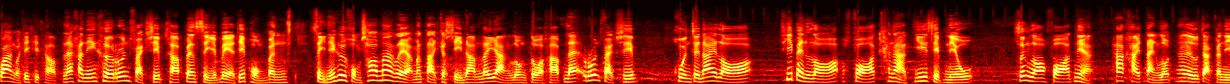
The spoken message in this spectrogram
กว้างกว่าที่คิดครับ และคันนี้คือรุ่นแฟลกชิพครับ เป็นสีเบจที่ผมเป็นสีนี้คือผมชอบมากเลยอะ มันตัดกับสีดำได้อย่างลงตัวครับ และรุ่นแฟลกชิพคุณจะได้ล้อ ที่เป็นล้อฟอร์ดขนาด 20 นิ้ว ซึ่งล้อฟอร์ดเนี่ยถ้าใครแต่งรถน่าจะรู้จักกันดี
